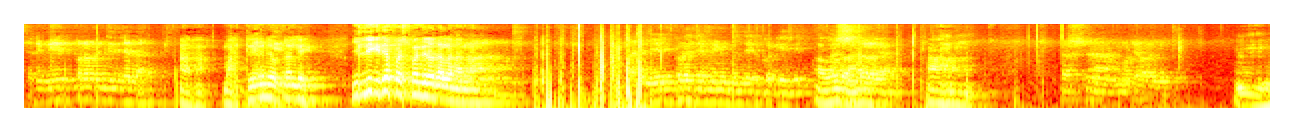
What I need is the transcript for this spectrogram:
ಸರಿ ಬೇರೆ ಪರ ಬಂದಿದ್ರಲ್ಲ ಹಾಂ ಹಾಂ ಮರ್ತಿದ್ದೀನಿ ಒಟ್ಟಿನಲ್ಲಿ ಇಲ್ಲಿಗಿದೆ ಫಸ್ಟ್ ಬಂದಿರೋದಲ್ಲ ನಾನು ಅಲ್ಲಿ ಬೇರೆ ಪರ ಜಮೀನು ಬಂದಿದ್ದು ಕೊಟ್ಟಿದ್ದೆ ಹೌದಾ? ಹಾಂ ಹಾಂ ಹ್ಞೂ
